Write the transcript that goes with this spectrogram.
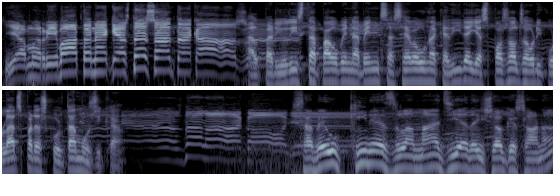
I hem arribat en aquesta santa casa. El periodista Pau Benavent s'asseu a una cadira i es posa els auriculars per escoltar música. Sabeu quina és la màgia d'això que sona?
